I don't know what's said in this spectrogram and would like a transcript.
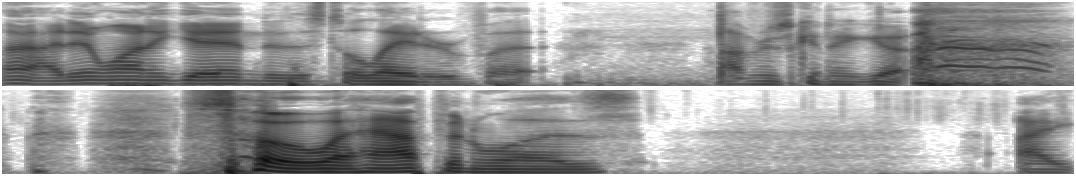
I I didn't want to get into this till later, but I'm just gonna go. so what happened was, I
